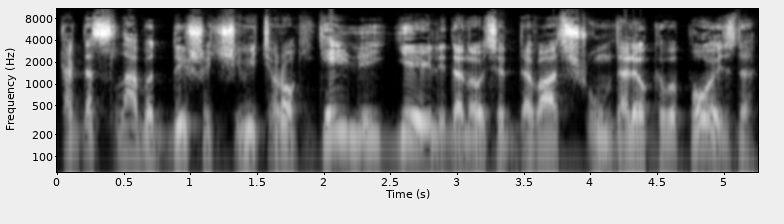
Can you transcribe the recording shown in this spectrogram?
когда слабо дышащий ветерок еле-еле доносит до вас шум далекого поезда,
